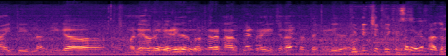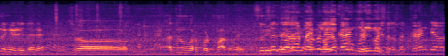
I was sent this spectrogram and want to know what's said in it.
ಮಾಹಿತಿ ಇಲ್ಲ. ಈಗ ಮನೆಯವರು ಹೇಳಿದ ಪ್ರಕಾರ ನಾಲ್ಕರಿಂದ ಐದು ಜನ ಅಂತ ಹೇಳಿದ್ದಾರೆ. ಗುಂಡಿನ ಶಬ್ದ ಕೇಳಿದೆ. ಅದನ್ನು ಹೇಳಿದ್ದಾರೆ. ಸೊ ಅದನ್ನು ವರ್ಕೌಟ್ ಮಾಡ್ತಾ ಇದ್ದಾರೆ. ಕರೆಂಟ್ ಏನೋ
